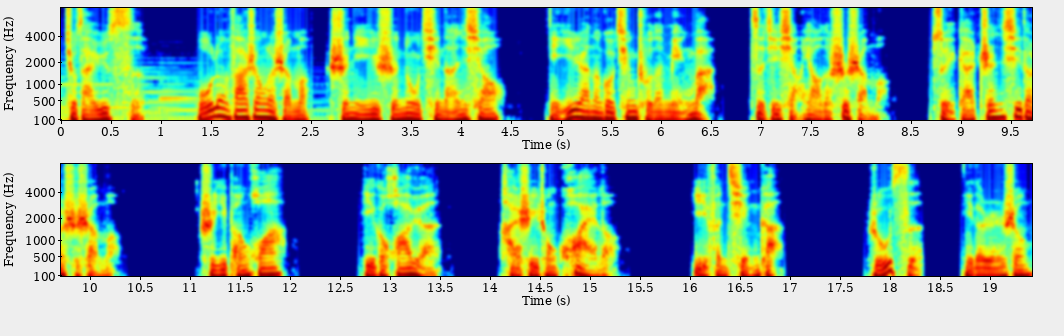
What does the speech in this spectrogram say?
就在于此：无论发生了什么，使你一时怒气难消，你依然能够清楚的明白自己想要的是什么，最该珍惜的是什么。是一盆花，一个花园，还是一种快乐，一份情感？如此，你的人生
